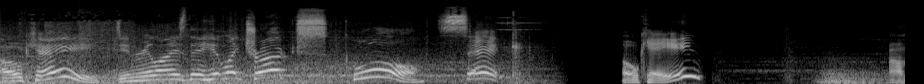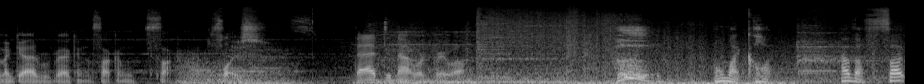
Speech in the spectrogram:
Okay, didn't realize they hit like trucks. Cool, sick. Okay. Oh my god, we're back in the fucking fucking place. That did not work very well. oh my god. How the fuck?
